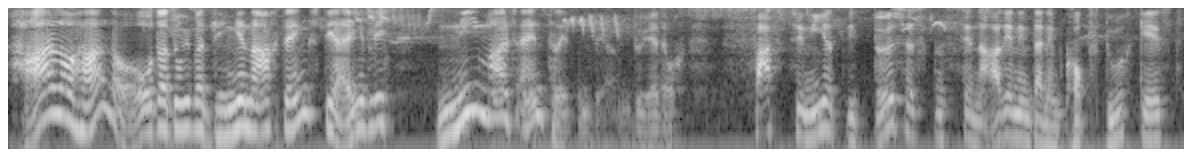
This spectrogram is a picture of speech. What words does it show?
Hallo, hallo, oder du über Dinge nachdenkst, die eigentlich niemals eintreten werden. Du jedoch fasziniert die bösesten Szenarien in deinem Kopf durchgehst,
